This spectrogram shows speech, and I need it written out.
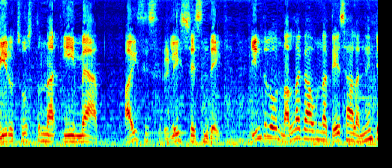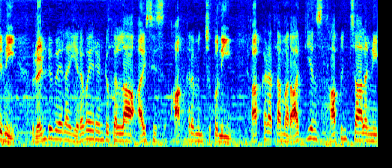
మీరు చూస్తున్న ఈ మ్యాప్ ఐసిస్ రిలీజ్ చేసిందే. ఇందులో నల్లగా ఉన్న దేశాలన్నింటినీ రెండు వేల ఇరవై రెండు కల్లా ఐసిస్ ఆక్రమించుకుని అక్కడ తమ రాజ్యం స్థాపించాలని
